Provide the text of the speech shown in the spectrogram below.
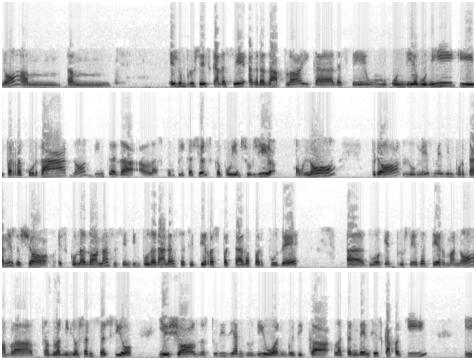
no? Amb, amb, és un procés que ha de ser agradable i que ha de ser un, un dia bonic i per recordar, no? dintre de les complicacions que puguin sorgir o no, però el més més important és això, és que una dona se senti empoderada, se senti respectada per poder eh, dur aquest procés a terme, no? amb, la, amb la millor sensació. I això els estudis ja ens ho diuen, vull dir que la tendència és cap aquí i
